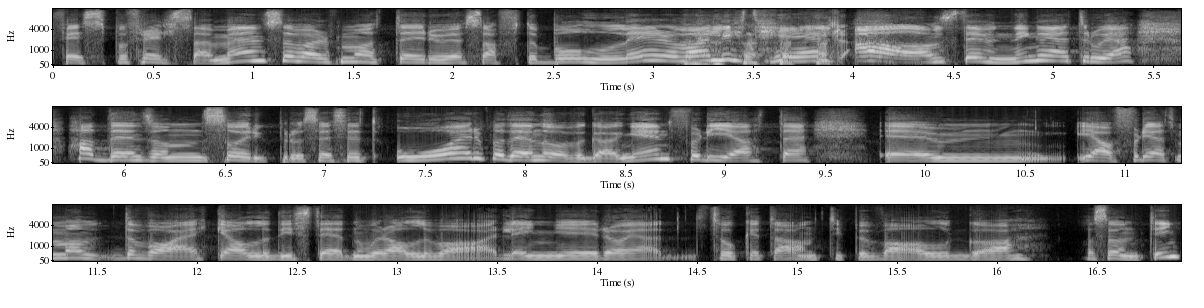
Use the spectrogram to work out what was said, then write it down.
fest på Frelsesarmeen, så var det på en måte rød saft og boller. Det var litt helt annen stemning. Og jeg tror jeg hadde en sånn sorgprosess et år år på den overgangen. Fordi at, um, ja, fordi at man, det var ikke alle de stedene hvor alle var lenger, og jeg tok et annet type valg. og og sånne ting.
